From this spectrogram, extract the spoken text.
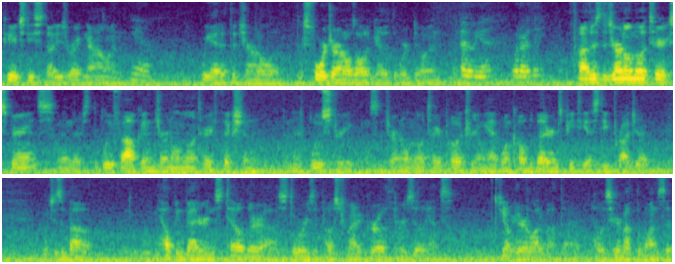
PhD studies right now, and Yeah. we edit the journal. There's four journals altogether that we're doing. Oh yeah. What are they? Uh, there's the Journal of Military Experience, and then there's the Blue Falcon Journal of Military Fiction. Then there's Blue Streak, it's the Journal of Military Poetry, and we have one called the Veterans PTSD Project, which is about helping veterans tell their uh, stories of post-traumatic growth and resilience. You don't hear a lot about that. You always hear about the ones that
